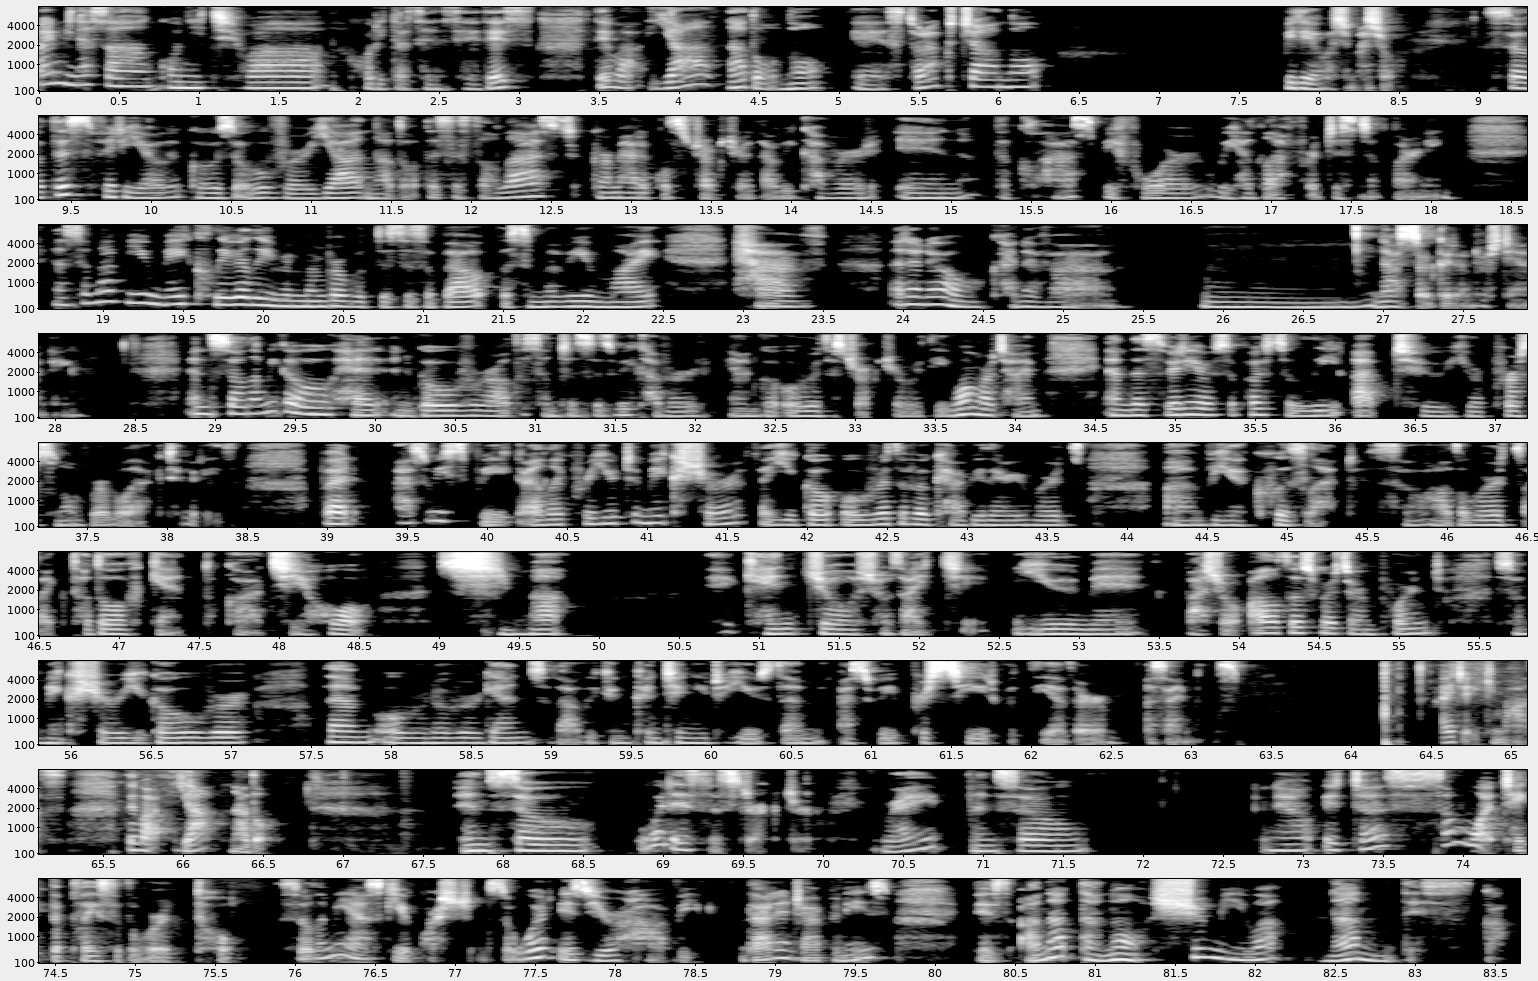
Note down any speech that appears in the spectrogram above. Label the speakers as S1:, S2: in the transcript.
S1: はい、皆さん、こんにちは。堀田先生です。では、やなどの、えーストラクチャーのビデオをしましょう。So this video goes over ya nado. This is the last grammatical structure that we covered in the class before we had left for distant learning. And some of you may clearly remember what this is about, but some of you might have, I don't know, kind of a mm, not so good understanding. And so let me go ahead and go over all the sentences we covered and go over the structure with you one more time. And this video is supposed to lead up to your personal verbal activities. But as we speak, I'd like for you to make sure that you go over the vocabulary words um, via Quizlet. So all the words like 都道府県とか地方、島、え県庁所在地、有名場所. All of those words are important. So make sure you go over them over and over again so that we can continue to use them as we proceed with the other assignments. はい、じゃあ行きます。では、やなど。And so, what is the structure, right? And so, now it does somewhat take the place of the word to. So let me ask you a question. So, what is your hobby? That in Japanese is あなたの趣味は何ですか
